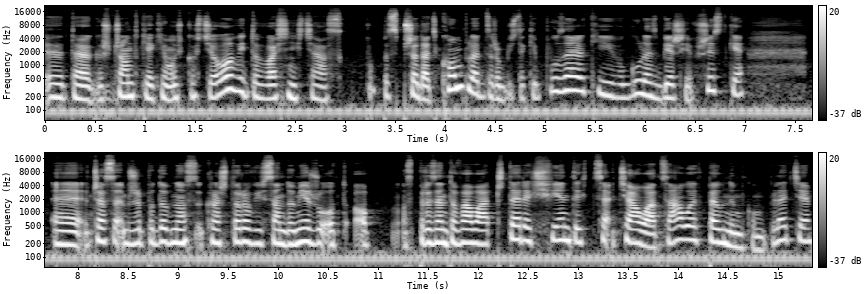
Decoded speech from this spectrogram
e, te szczątki jakiemuś kościołowi, to właśnie chciała sprzedać komplet, zrobić takie puzelki, w ogóle zbierz je wszystkie. E, Czasem, że podobno klasztorowi w Sandomierzu od, op, sprezentowała czterech świętych ciała całe w pełnym komplecie.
